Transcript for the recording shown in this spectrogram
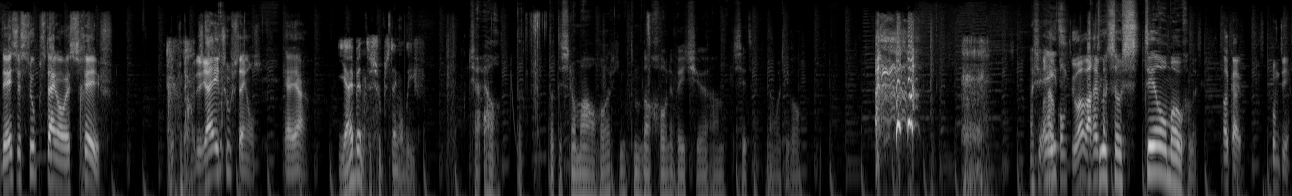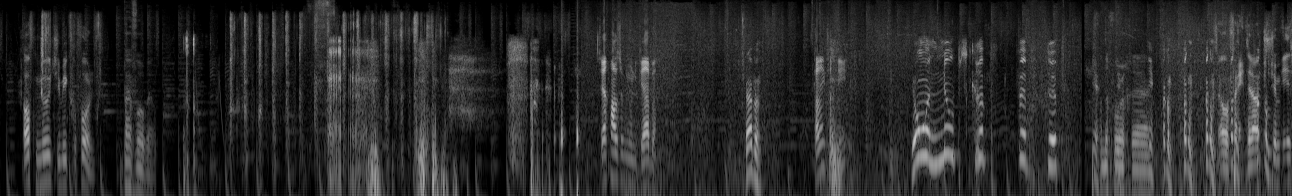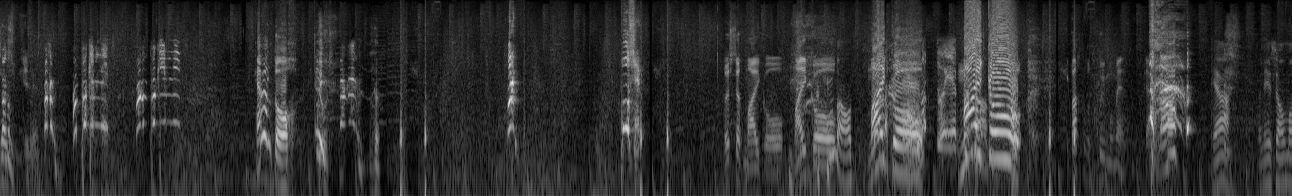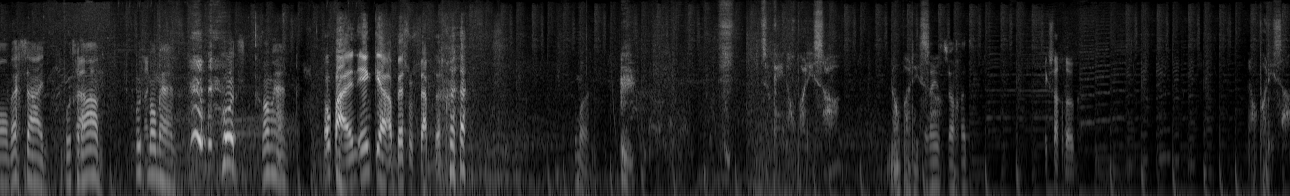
Deze soepstengel is scheef. Dus jij eet soepstengels. Ja, ja. Jij bent de soepstengeldief. Ja, El, dat, dat is normaal hoor. Je moet hem dan gewoon een beetje aan zitten. Dan wordt hij wel. Als je eet, komt u hoor, wacht doe even. het zo stil mogelijk. Oké, komt ie. Of mute je microfoon. Bijvoorbeeld. Zeg maar als ik moet grabben. Grab hem. Kan ik dat niet? Jongen, noob, scrub, pup, tup. Van de vorige... Hier, pak hem, pak hem, pak hem. Zo pak hem, fijn zijn pak als je hem, hem eerst pak zou hem. spelen. Ik heb hem toch? Dude. Rustig, Michael. Michael. Wat? Michael! Doe je Michael! Ik wacht op het goede moment. Kijk. Ja, wanneer ze allemaal weg zijn. Goed gedaan. Goed moment. Goed moment. Hoppa, in één keer best wel scepter. Doe maar. It's okay, nobody saw. Nobody saw. Iedereen zag het. Ik zag het ook. Nobody saw.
